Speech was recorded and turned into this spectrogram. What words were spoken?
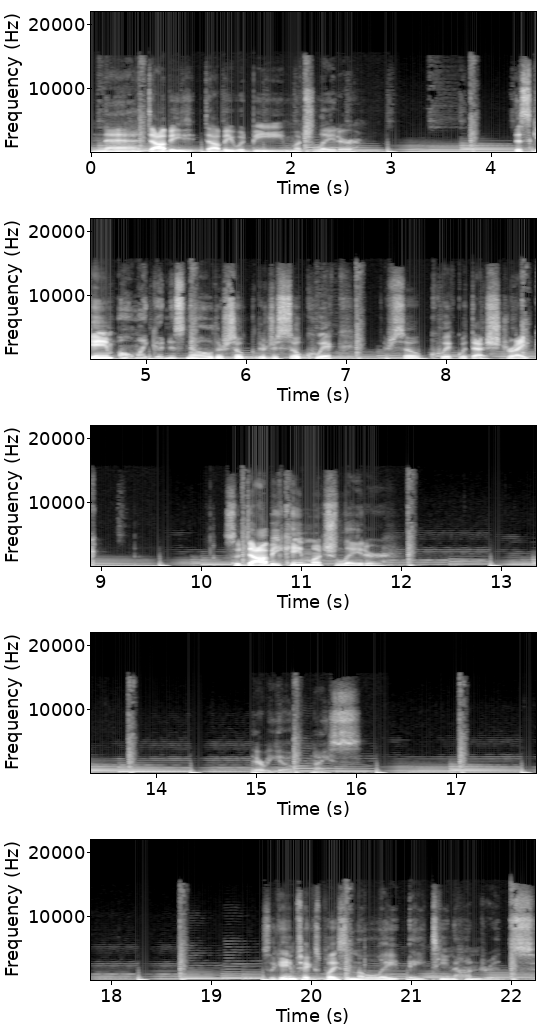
nah, Dobby Dobby would be much later. This game, oh my goodness, no, they're so they're just so quick. They're so quick with that strike. So Dobby came much later. There we go. Nice. So the game takes place in the late 1800s.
